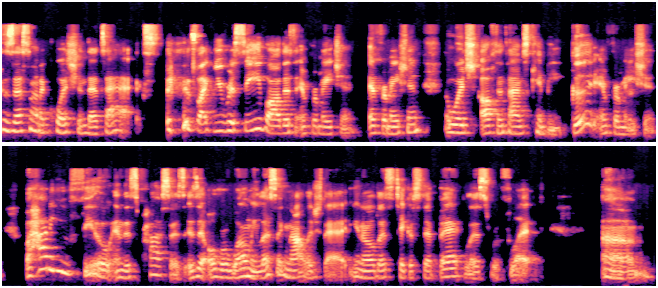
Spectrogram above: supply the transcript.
Because that's not a question that's asked. it's like you receive all this information, information, which oftentimes can be good information. But how do you feel in this process? Is it overwhelming? Let's acknowledge that. You know, let's take a step back. Let's reflect. Um,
